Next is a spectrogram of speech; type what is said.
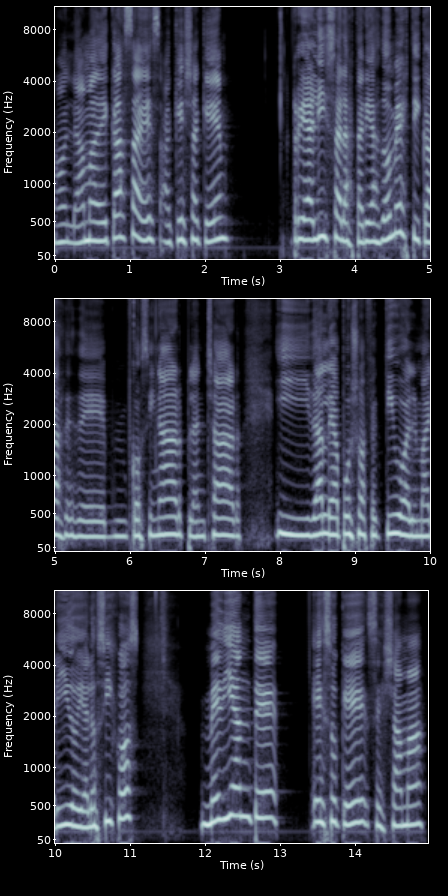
La ama de casa es aquella que realiza las tareas domésticas, desde cocinar, planchar y darle apoyo afectivo al marido y a los hijos, mediante eso que se llama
